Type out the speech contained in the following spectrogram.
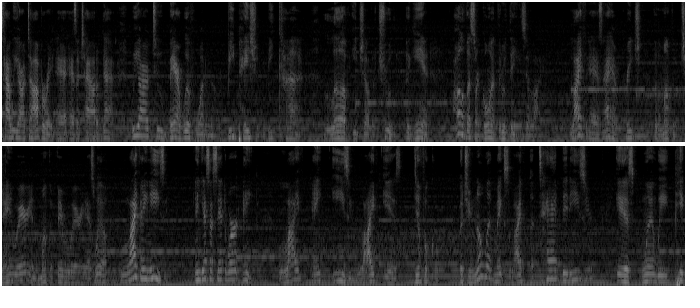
how we are to operate as a child of God. We are to bear with one another, be patient, be kind, love each other truly. Again, all of us are going through things in life. Life, as I have preached for the month of January and the month of February as well, life ain't easy. And yes, I said the word ain't. Life ain't easy. Life is difficult. But you know what makes life a tad bit easier? Is when we pick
